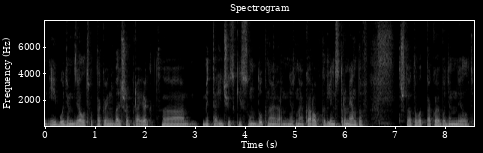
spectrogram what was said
и будем делать вот такой небольшой проект, э, металлический сундук, наверное, не знаю, коробка для инструментов, что-то вот такое будем делать.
